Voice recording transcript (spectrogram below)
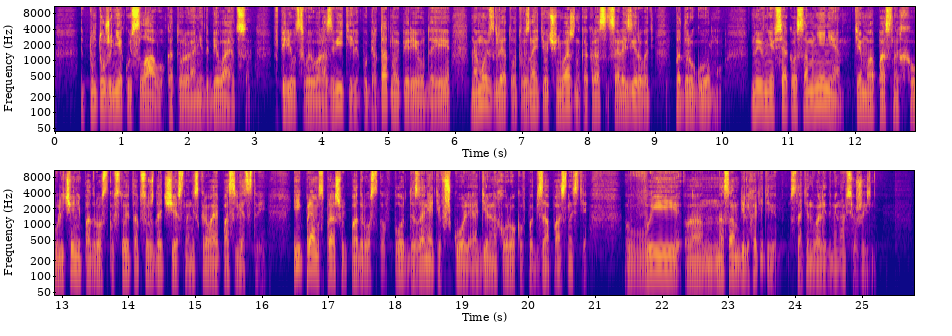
ту, ту же некую славу, которую они добиваются в период своего развития или пубертатного периода. И, на мой взгляд, вот вы знаете, очень важно как раз социализировать по-другому. Ну и вне всякого сомнения, тему опасных увлечений подростков стоит обсуждать честно, не скрывая последствий. И прямо спрашивать подростков, вплоть до занятий в школе, отдельных уроков по безопасности – вы э, на самом деле хотите стать инвалидами на всю жизнь?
